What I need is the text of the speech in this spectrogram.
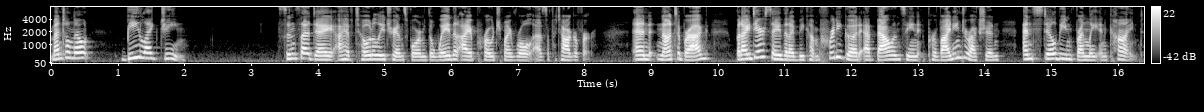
Mental note be like Jean. Since that day, I have totally transformed the way that I approach my role as a photographer. And not to brag, but I dare say that I've become pretty good at balancing providing direction and still being friendly and kind.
